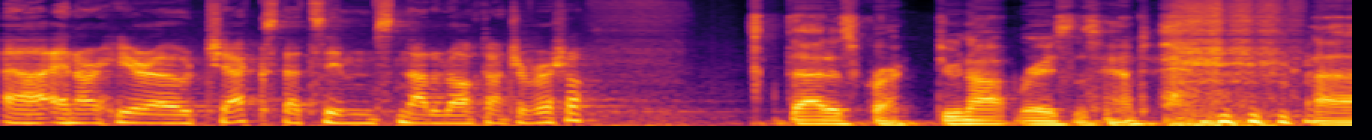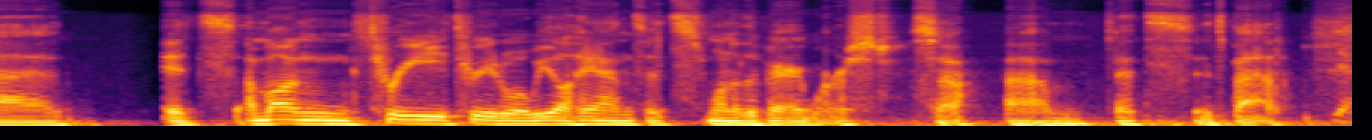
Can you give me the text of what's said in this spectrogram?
Uh, and our hero checks. That seems not at all controversial. That is correct. Do not raise this hand. uh, it's among three three to a wheel hands. It's one of the very worst. So um, it's it's bad. Yeah,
